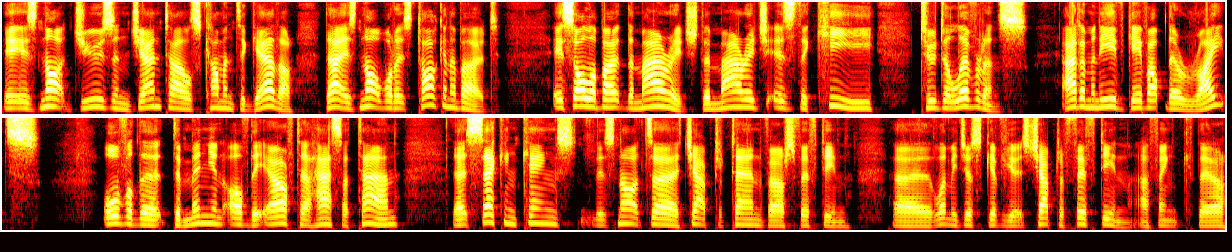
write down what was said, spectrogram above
It is not Jews and Gentiles coming together. That is not what it's talking about. It's all about the marriage. The marriage is the key to deliverance. Adam and Eve gave up their rights over the dominion of the earth to Hasatan. That's Second Kings, it's not uh, chapter 10, verse 15. Uh, let me just give you, it's chapter 15, I think, there,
